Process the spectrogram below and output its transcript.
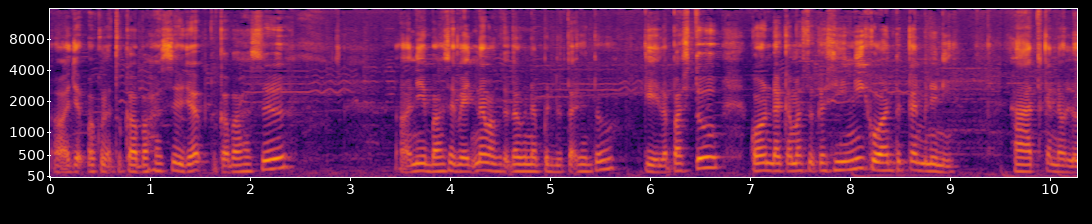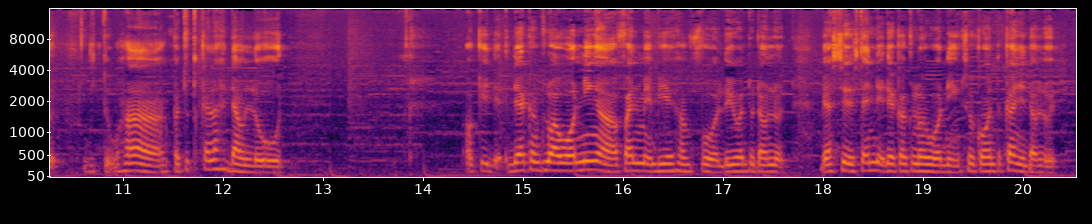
Uh, jap aku nak tukar bahasa jap. Tukar bahasa. Uh, ni bahasa Vietnam. Aku tak tahu kenapa dia letak macam tu. Okay, lepas tu korang dah akan masuk ke sini. Korang tekan benda ni. Ha, tekan download. Gitu. Ha, lepas tu tekanlah download. Okay, dia, dia akan keluar warning ah. File may be harmful. Do you want to download? Biasa, standard dia akan keluar warning. So, korang tekan je download.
